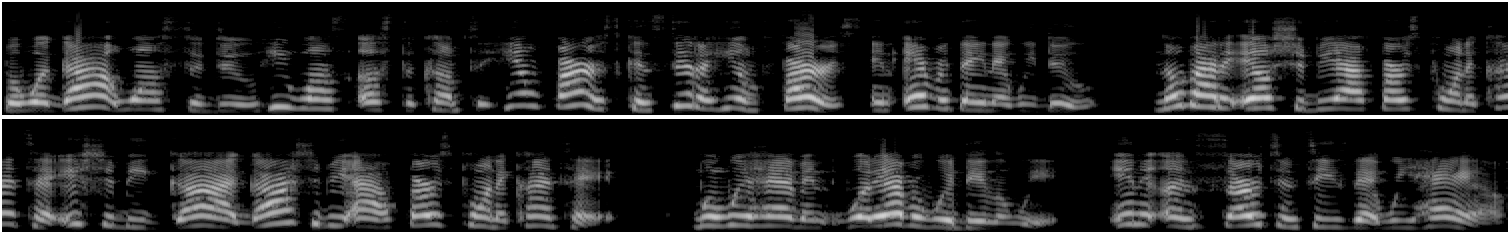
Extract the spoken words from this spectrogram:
But what God wants to do, He wants us to come to Him first. Consider Him first in everything that we do. Nobody else should be our first point of contact. It should be God. God should be our first point of contact when we're having whatever we're dealing with, any uncertainties that we have.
